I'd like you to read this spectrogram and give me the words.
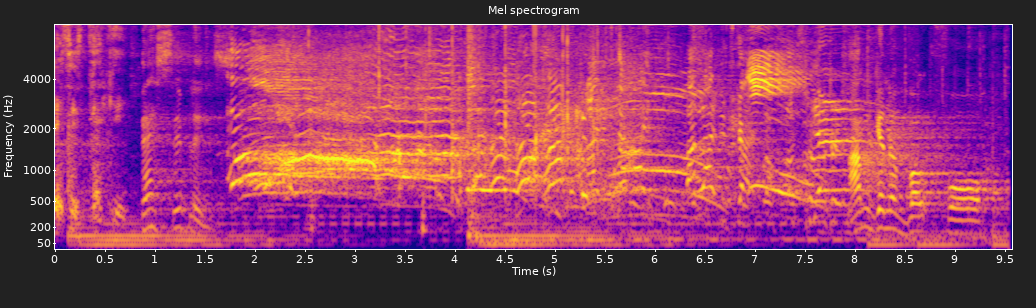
This is techie. Best siblings. Oh! I'm gonna vote for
